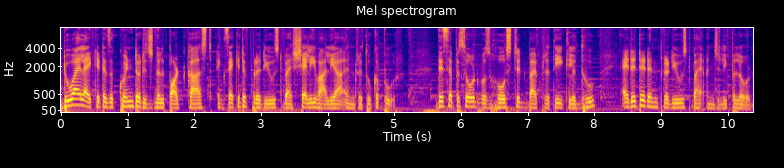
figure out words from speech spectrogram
Do I Like It is a Quint original podcast executive produced by Shelly Walia and Ritu Kapoor. This episode was hosted by Pratik Lidhu, edited and produced by Anjali Palod.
